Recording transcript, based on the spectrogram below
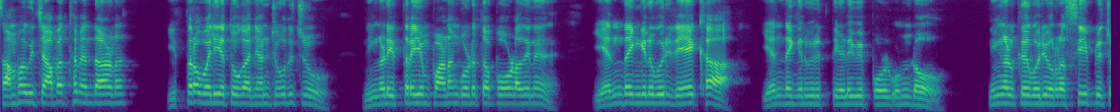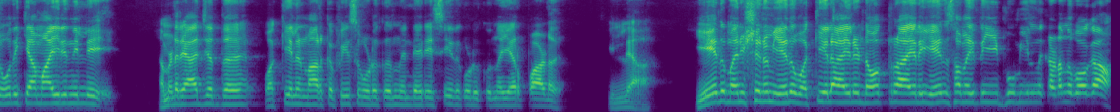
സംഭവിച്ച അബദ്ധം എന്താണ്? ഇത്ര വലിയ തുക ഞാൻ ചോദിച്ചു. നിങ്ങൾ ഇത്രയും പണം കൊടുത്തപ്പോൾ അതിന് എന്തെങ്കിലും ഒരു രേഖ എന്തെങ്കിലും ഒരു തെളിവിപ്പോൾ ഉണ്ടോ? നിങ്ങൾക്ക് ഒരു റെസീപ്റ്റ് ചോദിക്കാമായിരുന്നില്ലേ? നമ്മുടെ രാജ്യത്ത് വക്കീലന്മാർക്ക് ഫീസ് കൊടുക്കുന്നതിന്റെ രസീത് കൊടുക്കുന്ന ഏർപ്പാട്? ഇല്ല. ഏത് മനുഷ്യനും ഏത് വക്കീലായാലും ഡോക്ടറായാലും ഏത് സമയത്ത് ഈ ഭൂമിയിൽ നിന്ന് കടന്നു പോകാം.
